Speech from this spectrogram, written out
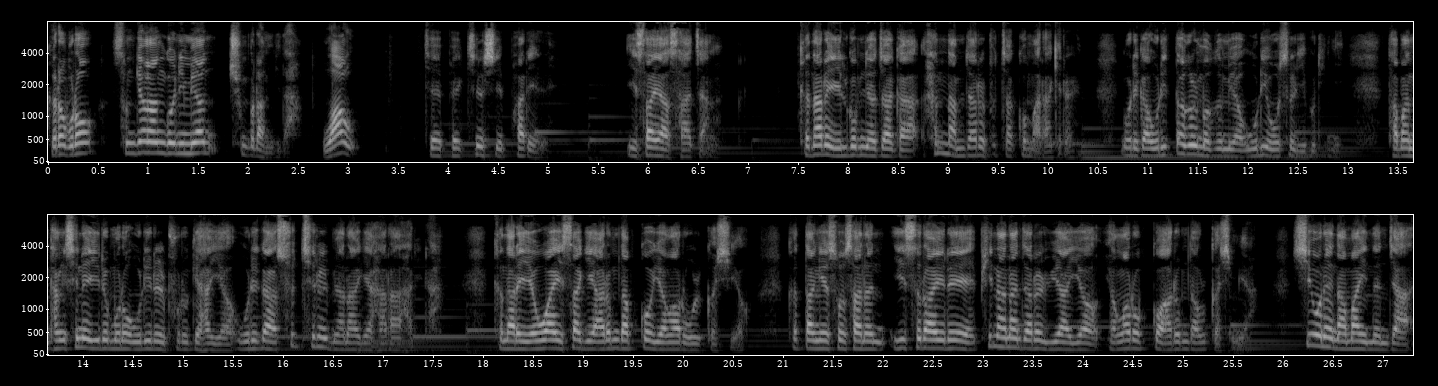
그러므로 성경 한 권이면 충분합니다. 와우! 제178일 이사야 4장 그날의 일곱 여자가 한 남자를 붙잡고 말하기를 우리가 우리 떡을 먹으며 우리 옷을 입으리니 다만 당신의 이름으로 우리를 부르게 하여 우리가 수치를 면하게 하라 하리라. 그날의 여호와의 싹이 아름답고 영화로울 것이요 그 땅의 소사는 이스라엘의 피난한 자를 위하여 영화롭고 아름다울 것이며 시온에 남아있는 자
